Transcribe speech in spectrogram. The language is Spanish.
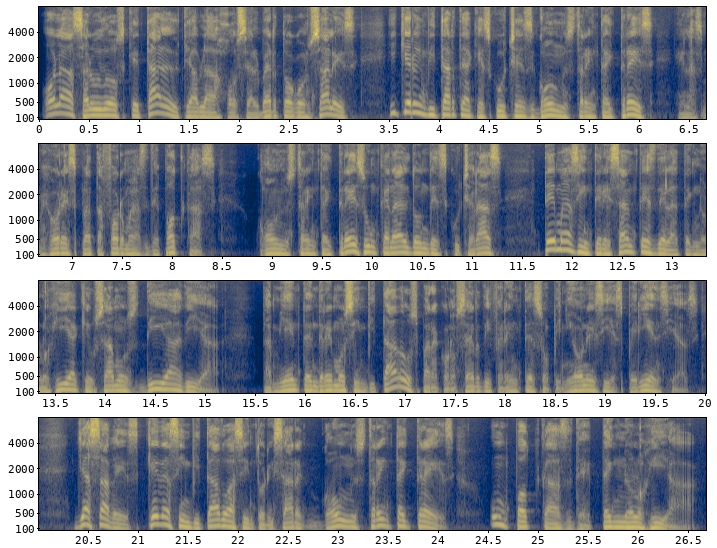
Hola, saludos, ¿qué tal? Te habla José Alberto González y quiero invitarte a que escuches GONS 33 en las mejores plataformas de podcast. GONS 33, un canal donde escucharás temas interesantes de la tecnología que usamos día a día. También tendremos invitados para conocer diferentes opiniones y experiencias. Ya sabes, quedas invitado a sintonizar GONS 33, un podcast de tecnología.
